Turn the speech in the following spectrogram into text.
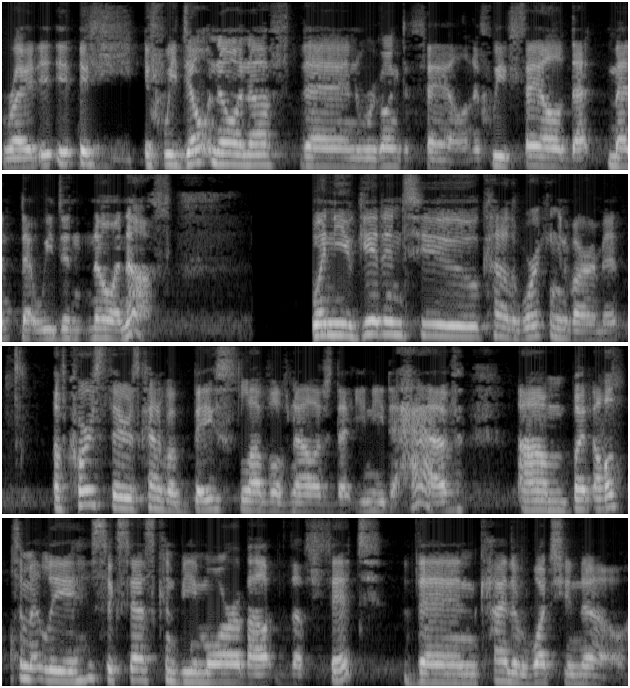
Right? If if we don't know enough, then we're going to fail, and if we failed, that meant that we didn't know enough. When you get into kind of the working environment, of course, there's kind of a base level of knowledge that you need to have, um, but ultimately, success can be more about the fit than kind of what you know.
